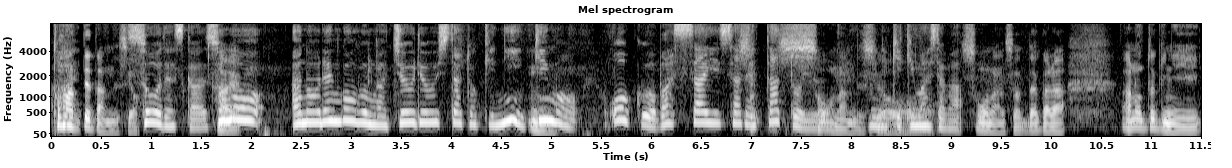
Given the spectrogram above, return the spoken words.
止まってたんですよ。はい、そうですか。その、はい、あの連合軍が駐留した時に木も、うん多くを伐採されたというそうなんですよ。聞きましたが。そうなんですよ。だからあの時に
